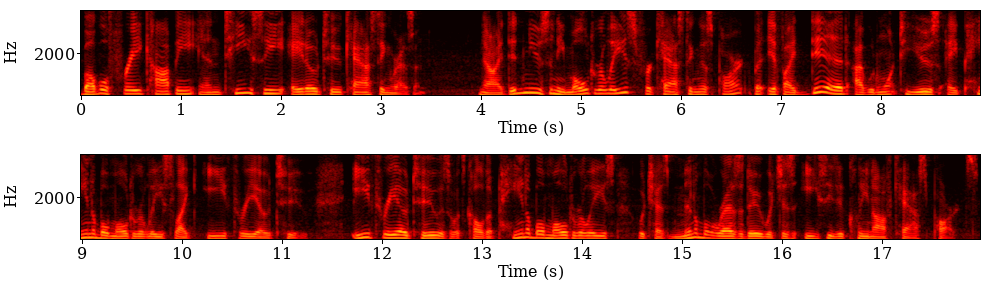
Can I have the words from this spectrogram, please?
bubble-free copy in TC802 casting resin. Now I didn't use any mold release for casting this part, but if I did, I would want to use a paintable mold release like E302. E302 is what's called a paintable mold release, which has minimal residue, which is easy to clean off cast parts.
